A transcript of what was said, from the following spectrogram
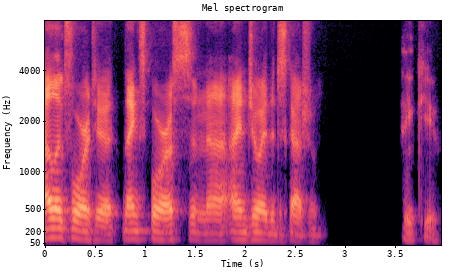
I look forward to it. Thanks, Boris. And I enjoyed the discussion. Thank you.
